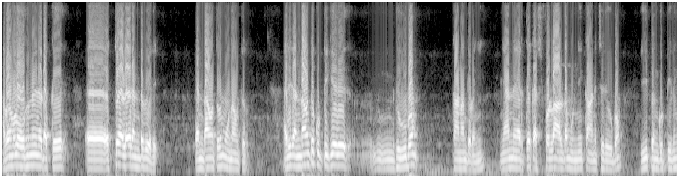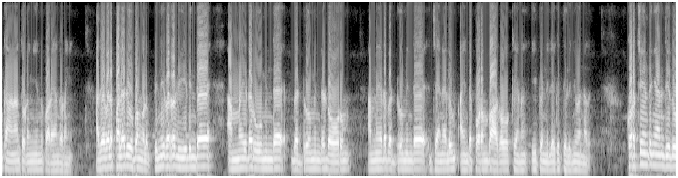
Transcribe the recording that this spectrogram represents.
അപ്പോൾ നമ്മൾ ഓതുന്നതിനിടക്ക് ഏറ്റവും ഇളയ രണ്ട് പേര് രണ്ടാമത്തതും മൂന്നാമത്തതും. അതിൽ രണ്ടാമത്തെ കുട്ടിക്ക് ഒരു രൂപം കാണാൻ തുടങ്ങി. ഞാൻ നേരത്തെ കഷ്ഫുള്ള ആളുടെ മുന്നിൽ കാണിച്ച രൂപം ഈ പെൺകുട്ടിയിലും കാണാൻ തുടങ്ങി എന്ന് പറയാൻ തുടങ്ങി. അതേപോലെ പല രൂപങ്ങളും. പിന്നെ ഇവരുടെ വീടിന്റെ അമ്മയുടെ റൂമിന്റെ ബെഡ്റൂമിന്റെ ഡോറും അമ്മയുടെ ബെഡ്റൂമിന്റെ ജനലും അതിന്റെ പുറം ഭാഗവും ഒക്കെയാണ് ഈ പെണ്ണിലേക്ക് തെളിഞ്ഞു വന്നത്. കുറച്ച് കഴിഞ്ഞിട്ട് ഞാൻ എന്ത് ചെയ്തു?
